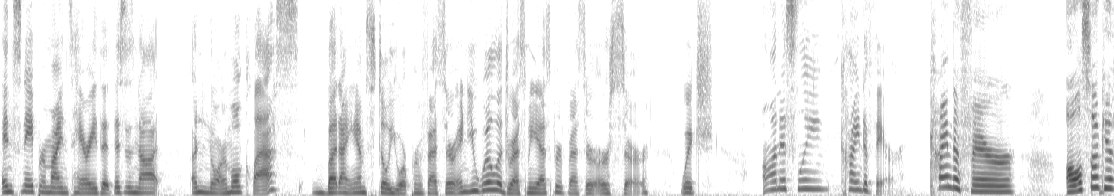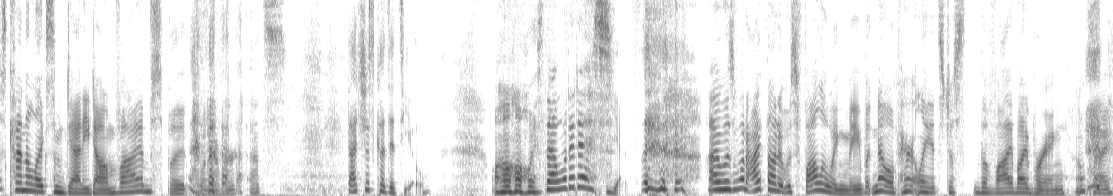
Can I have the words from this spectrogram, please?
And Snape reminds Harry that this is not a normal class, but I am still your professor, and you will address me as professor or sir. Which honestly kind of fair. Kind of fair. Also gives kind of like some daddy dom vibes, but whatever. That's. That's just because it's you. Oh, is that what it is? Yes. I was what I thought it was following me, but no, apparently it's just the vibe I bring. Okay.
